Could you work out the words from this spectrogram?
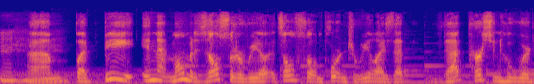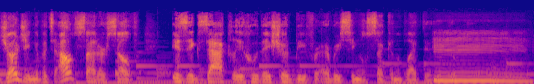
Mm-hmm. Um, but B, in that moment, it's also to real. It's also important to realize that that person who we're judging, if it's outside ourselves, is exactly who they should be for every single second of life they've lived. Mm,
